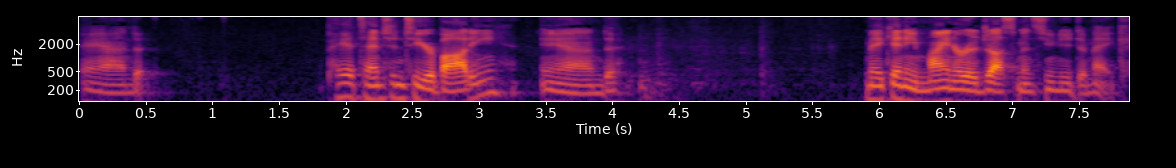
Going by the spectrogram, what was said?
And pay attention to your body and make any minor adjustments you need to make.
